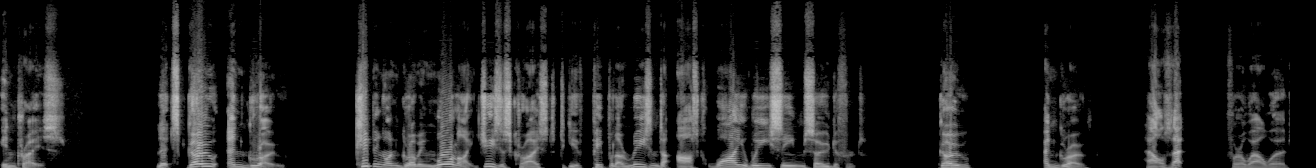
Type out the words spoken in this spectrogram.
in praise. Let's go and grow, keeping on growing more like Jesus Christ to give people a reason to ask why we seem so different. Go and grow. How's that for a wow word?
